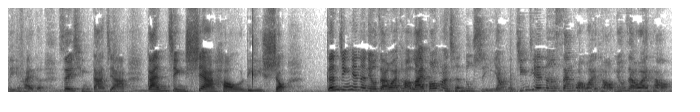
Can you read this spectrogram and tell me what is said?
厉害的，所以请大家赶紧下好离手。跟今天的牛仔外套来保暖程度是一样的。今天呢，三款外套，牛仔外套、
